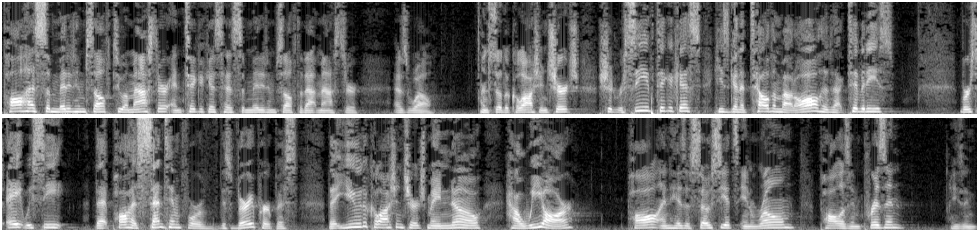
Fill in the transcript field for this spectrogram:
Paul has submitted himself to a master, and Tychicus has submitted himself to that master as well. And so the Colossian church should receive Tychicus. He's going to tell them about all his activities. Verse 8, we see that Paul has sent him for this very purpose, that you, the Colossian church, may know how we are, Paul and his associates in Rome. Paul is in prison. He's in,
